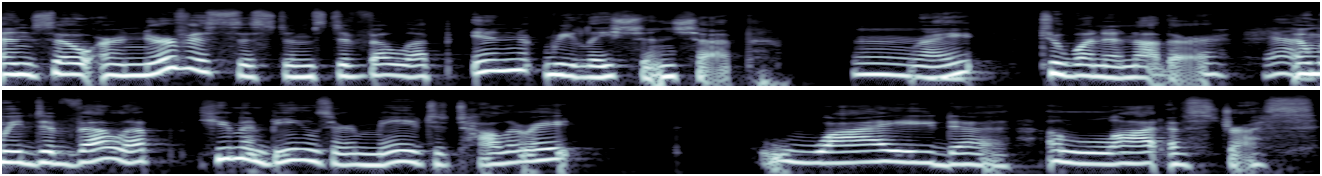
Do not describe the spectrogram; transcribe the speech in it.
And so our nervous systems develop in relationship, mm. right? To one another. Yeah. And we develop, human beings are made to tolerate wide, uh, a lot of stress.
